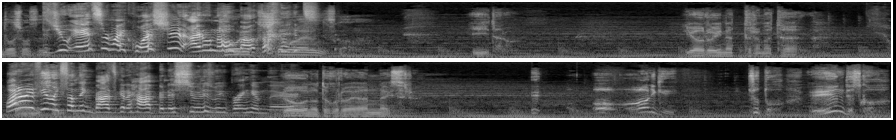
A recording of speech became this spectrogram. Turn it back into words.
どうします Did you answer my question? I don't know 協 about 力してもらえる that. んですかいいだろう夜になったらまた Why do I feel like something bad's gonna happen as soon as we bring him ロ there? ーのところへ案内するあ兄貴ちょっとええんですか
